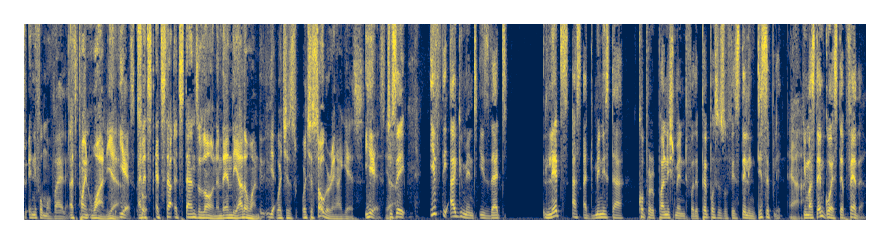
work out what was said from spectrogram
to any form of violence. That's point one, yeah. Yes, and so, it's, it it stands alone, and then the other one, uh, yeah. which is which is sobering, I guess. Yes, yeah. to say if the argument is that let us administer corporal punishment for the purposes of instilling discipline, yeah. you must then go a step further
